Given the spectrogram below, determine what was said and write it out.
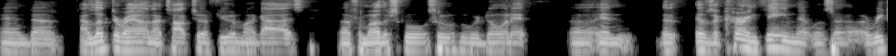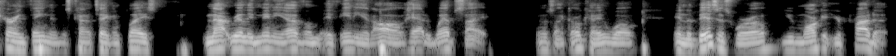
And uh, I looked around. I talked to a few of my guys uh, from other schools who who were doing it, uh, and the, it was a recurring theme that was a, a recurring theme that was kind of taking place. Not really many of them, if any at all, had a website. It was like, okay, well, in the business world, you market your product,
